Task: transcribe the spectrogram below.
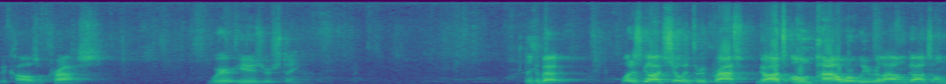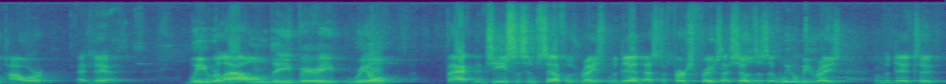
because of Christ. Where is your sting? Think about it. What is God showing through Christ? God's own power. We rely on God's own power at death. We rely on the very real fact that Jesus himself was raised from the dead, that's the first fruits. That shows us that we will be raised from the dead too.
